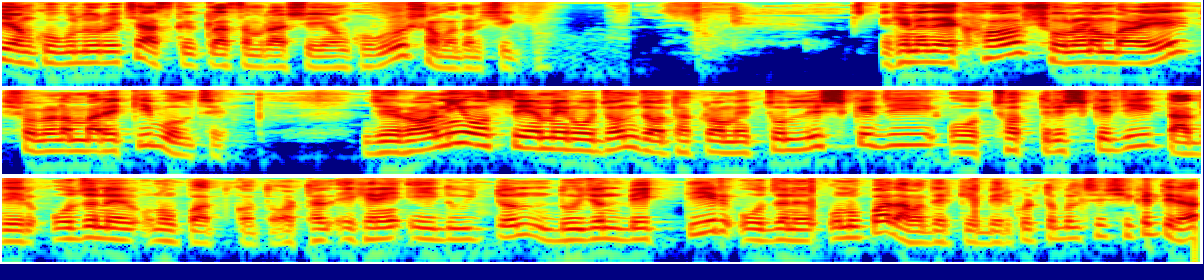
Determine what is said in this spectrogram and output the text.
যে অঙ্কগুলো রয়েছে, আজকের ক্লাস আমরা সেই অঙ্কগুলোর সমাধান শিখব। এখানে দেখো ষোলো নম্বরে ষোলো নম্বরে কি বলছে? যে রনি ও সিয়ামের ওজন যথাক্রমে চল্লিশ কেজি ও ছত্রিশ কেজি, তাদের ওজনের অনুপাত কত? অর্থাৎ এখানে এই দুইজন দুইজন ব্যক্তির ওজনের অনুপাত আমাদেরকে বের করতে বলছে শিক্ষার্থীরা।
